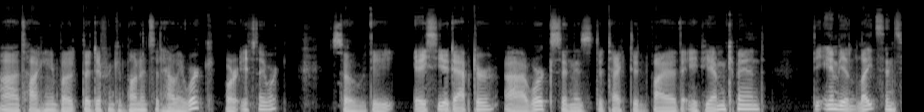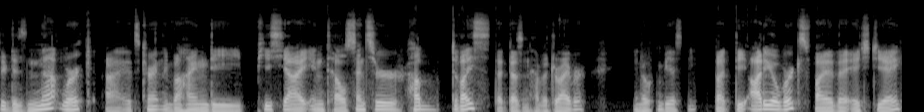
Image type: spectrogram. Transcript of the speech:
uh, talking about the different components and how they work, or if they work. So the AC adapter uh, works and is detected via the APM command. The ambient light sensor does not work. Uh, it's currently behind the PCI Intel sensor hub device that doesn't have a driver in OpenBSD. But the audio works via the HDA.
